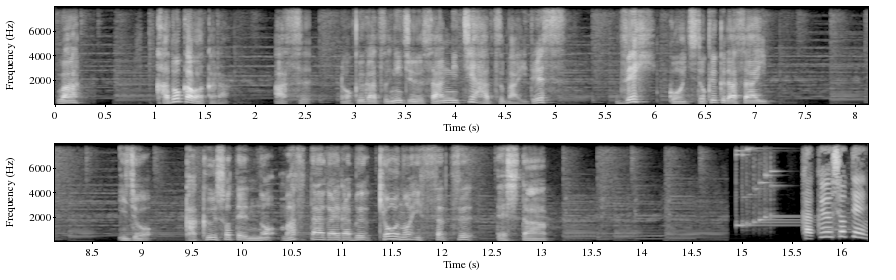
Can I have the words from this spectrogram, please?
は角川から明日6月23日発売です。ぜひご一読ください。以上架空書店のマスターが選ぶ今日の一冊でした。架空書店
